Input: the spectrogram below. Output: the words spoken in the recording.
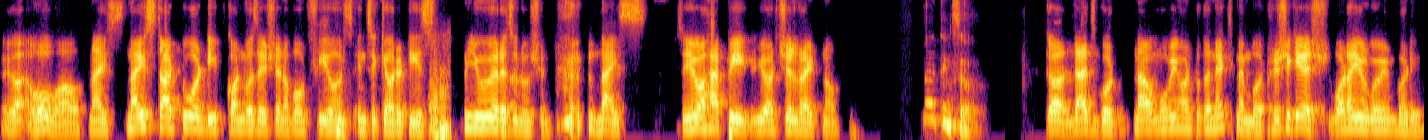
Yeah, oh wow. Nice. Nice start to a deep conversation about fears insecurities new year resolution. Nice. So you're happy. You're chill right now. I think so. Girl, that's good. Now moving on to the next member, Rishikesh. What are you going, buddy?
